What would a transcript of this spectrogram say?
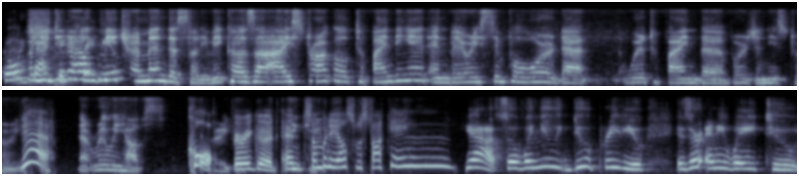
Going But back you to did help me tremendously because I I struggled to finding it and very simple word that where to find the version history. yeah. That really helps. cool. Very good. Very good. And Thank you. somebody else was talking. Yeah, so when you do a preview, is there any way to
